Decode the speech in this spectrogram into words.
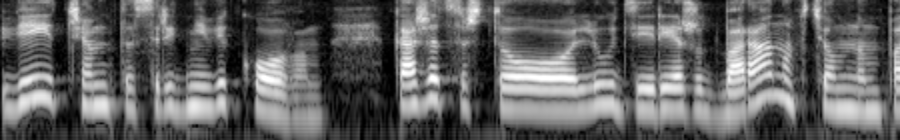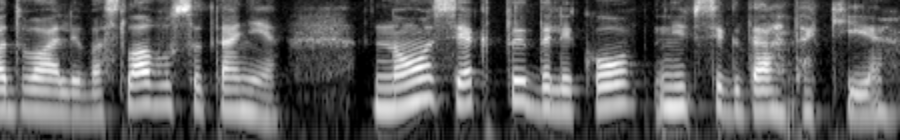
веет чем-то средневековым. Кажется, что люди режут барана в темном подвале во славу сатане, но секты далеко не всегда такие.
